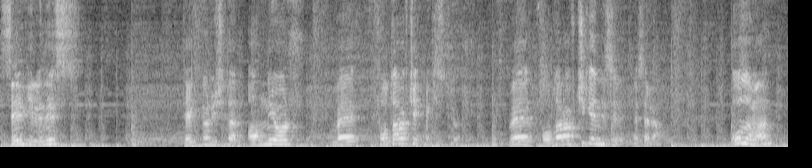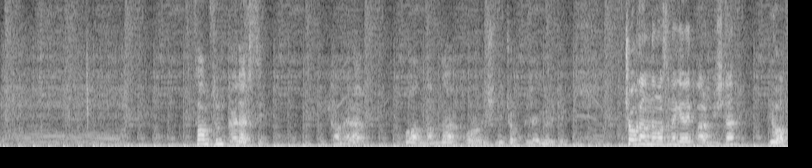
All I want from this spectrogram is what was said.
sevgiliniz teknolojiden anlıyor ve fotoğraf çekmek istiyor. Ve fotoğrafçı kendisi mesela. O zaman Samsung Galaxy kamera bu anlamda onun işini çok güzel görecektir. çok anlamasına gerek var mı işten? Yok.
